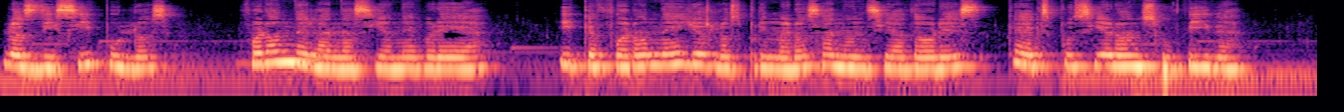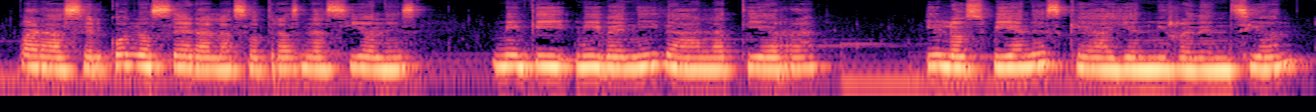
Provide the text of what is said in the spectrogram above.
los discípulos, fueron de la nación hebrea y que fueron ellos los primeros anunciadores que expusieron su vida para hacer conocer a las otras naciones mi, mi venida a la tierra y los bienes que hay en mi redención?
